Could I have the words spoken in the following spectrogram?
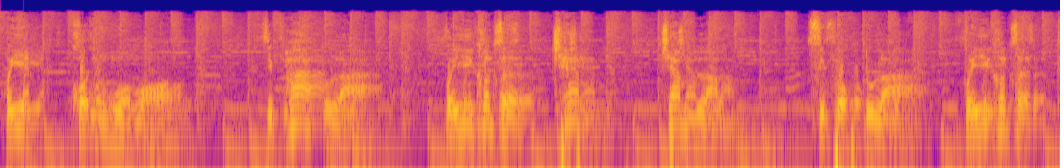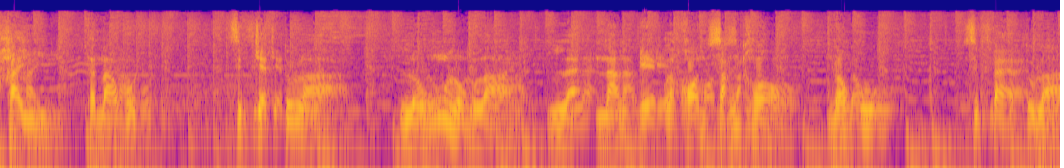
เปียกคนหัวหมอ 15 ตุลาฟรีคอนเสิร์ตแช่มแช่มลำ 16 ตุลาฟรีคอนเสิร์ตไทย ธนาวุฒิ 17 ตุลาหลงลงลาย และนางเอกละครสังทอง น้องอุ 18 ตุลา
